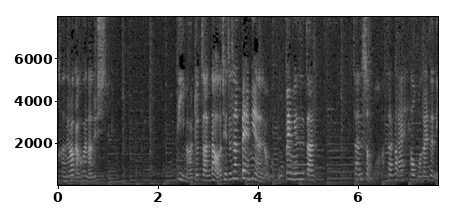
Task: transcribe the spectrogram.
可能要赶快拿去洗，立马就沾到，而且这是背面，我我背面是粘粘什么？粘到来，logo 在这里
